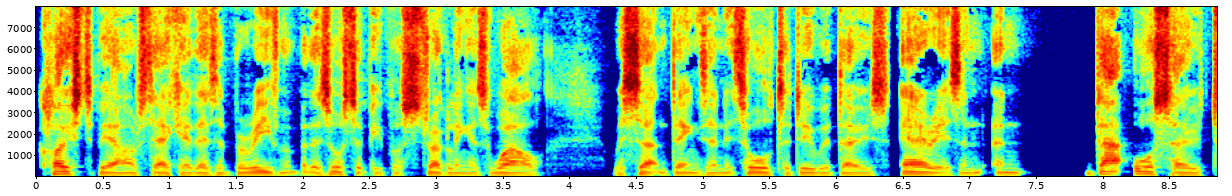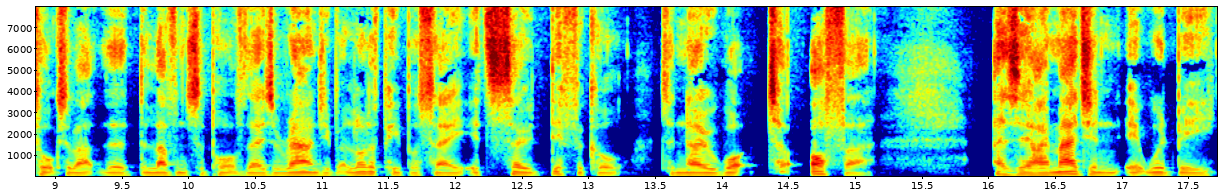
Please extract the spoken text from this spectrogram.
close to being able to say, okay, there's a bereavement, but there's also people struggling as well with certain things, and it's all to do with those areas, and and that also talks about the the love and support of those around you. But a lot of people say it's so difficult to know what to offer, as I imagine it would be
